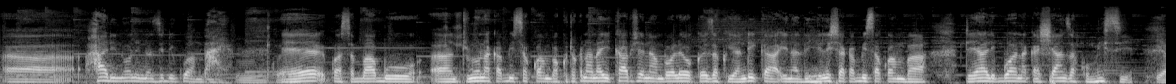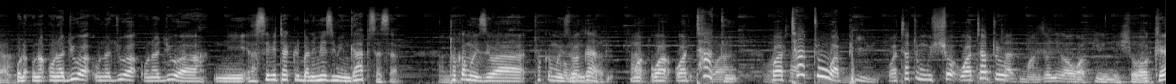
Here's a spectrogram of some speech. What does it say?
uh, hali naona inazidi kuwa mbaya. Mm, eh, kwa sababu uh, tunaona kabisa kwamba kutokana na hii caption ambayo leo kaweza kuiandika inadhihirisha kabisa kwamba tayari bwana kashaanza kumisi. Yeah. una, una, unajua unajua unajua ni sasa hivi takriban miezi mingapi sasa? Toka mwezi wa toka mwezi wa ngapi? wa, wa, wa tatu. Wa- wa pili. Wa tatu mwisho wa tatu. tatu mwanzoni au wa pili mwishoni. Okay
